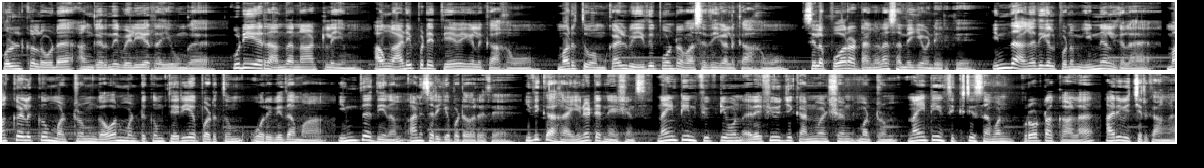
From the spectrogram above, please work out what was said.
பொருட்களோட அங்கிருந்து வெளியேற இவங்க குடியேற அந்த நாட்டிலையும் அவங்க அடிப்படை தேவைகளுக்காகவும் மருத்துவம் கல்வி இது போன்ற வசதிகளுக்காகவும் சில போராட்டங்களை சந்திக்க வேண்டியிருக்கு. இந்த அகதிகள் படும் இன்னல்களை மக்களுக்கும் மற்றும் கவர்மெண்ட்டுக்கும் தெரியப்படுத்தும் ஒரு விதமா இந்த தினம் அனுசரிக்கப்பட்டு வருது. இதுக்காக United Nations nineteen fifty one refugee convention மற்றும் நைன்டீன் சிக்ஸ்டி செவன் புரோட்டோகாலை அறிவிச்சிருக்காங்க.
